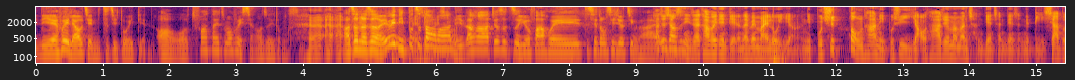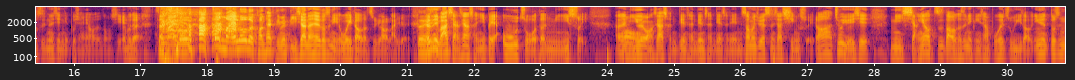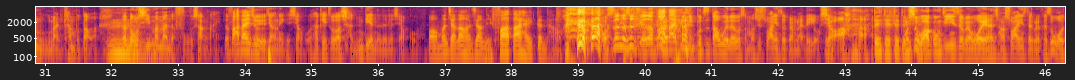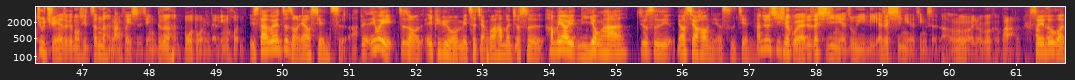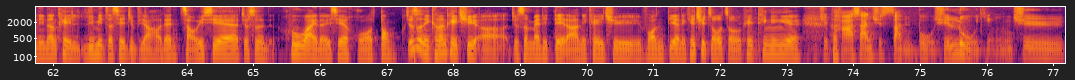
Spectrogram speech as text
你也会了解你自己多一点。哦，我发呆怎么会想到这些东西 啊？真的真的，因为你不知道吗？你让他就是自由发挥，这些东西就进来。它就像是你在咖啡店点的那杯麦洛一样，你不去动它，你不去摇它，它就会慢慢沉淀、沉淀、沉淀，底下都是那些你不想要的东西。哎，不对，在 Milo 在 Milo 的 context 里面，底下那些都是你的味道的主要来源。对可是你把它想象成一杯污浊的泥水，那个泥会往下沉淀、沉淀、沉淀、沉淀，你上面就会剩下清水，然后就会有一些你想要知道，可是你平常不会注意到，因为都是泥嘛，你看不到嘛的东西，慢慢的浮上来。那发呆就有这样的一个效果，它可以做到沉淀的这个效果。哦，我们讲到很像你发呆还更好。我真的是觉得发呆比你不知道为了什么去刷 Instagram 来的有效啊！对对对对，不是我要攻击 Instagram，我也很常刷 Instagram，可是我就觉得这个东西真的很浪费时间，真的很剥夺你的灵魂。Instagram 这种要限制啊，因为这种 A P P 我们每次讲过，他们就是他们要你用它，就是要消耗你的时间。它就是吸血鬼啊，就在吸你的注意力啊，在吸你的精神啊，哦，有够可怕的。所以如果你能可以 limit 这些就比较好，连找一些就是户外的一些活动，就是你可能可以去呃，就是 meditate 啊，你可以去 volunteer，你可以去走走，可以听音乐，去爬山、去散步、去露营、去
